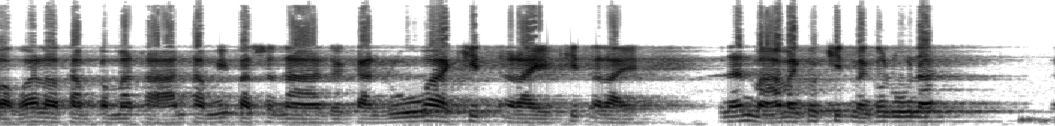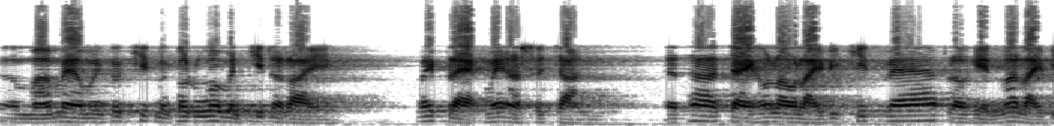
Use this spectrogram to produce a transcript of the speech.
บอกว่าเราทำกรรมฐานทำวิปัสสนาโดยการรู้ว่าคิดอะไรคิดอะไรเพราะนั้นหมามันก็คิดมันก็รู้นะหมาแมวมันก็คิดมันก็รู้ว่ามันคิดอะไร ไม่แปลกไม่อัศจรรย์ แต่ถ้าใจของเราไหลไปคิดแวบ เราเห็นว่าไหลไป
